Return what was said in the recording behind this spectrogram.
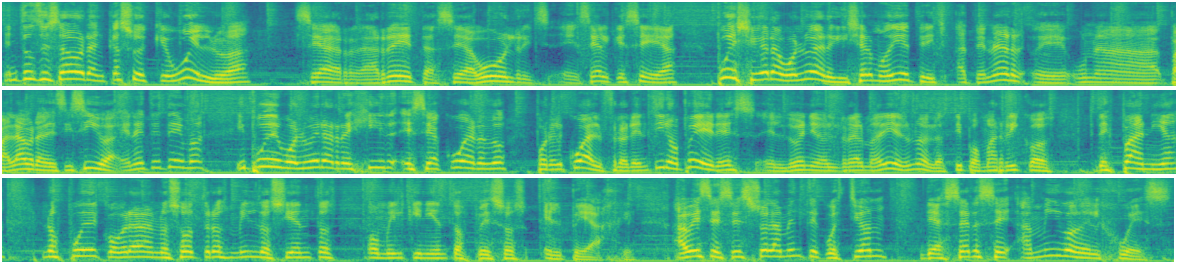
Entonces ahora, en caso de que vuelva sea Larreta, sea Bullrich, eh, sea el que sea, puede llegar a volver Guillermo Dietrich a tener eh, una palabra decisiva en este tema y puede volver a regir ese acuerdo por el cual Florentino Pérez, el dueño del Real Madrid, uno de los tipos más ricos de España, nos puede cobrar a nosotros 1.200 o 1.500 pesos el peaje. A veces es solamente cuestión de hacerse amigo del juez,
